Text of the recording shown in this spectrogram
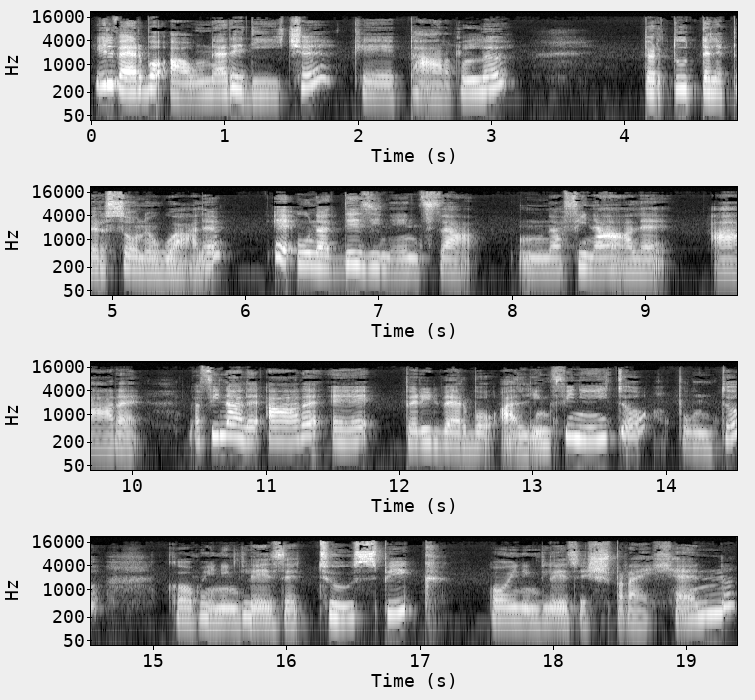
Il verbo ha una radice che è parle per tutte le persone uguale e una desinenza, una finale are. La finale are è per il verbo all'infinito, appunto, come in inglese to speak o in inglese sprechen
